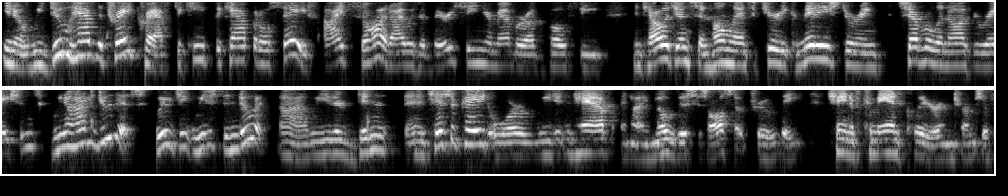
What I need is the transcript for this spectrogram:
you know, we do have the tradecraft to keep the Capitol safe. I saw it. I was a very senior member of both the Intelligence and Homeland Security committees during several inaugurations. We know how to do this. We, we just didn't do it. Uh, we either didn't anticipate or we didn't have, and I know this is also true, the chain of command clear in terms of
